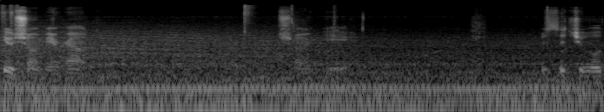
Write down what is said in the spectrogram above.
he was showing me around, C'est you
